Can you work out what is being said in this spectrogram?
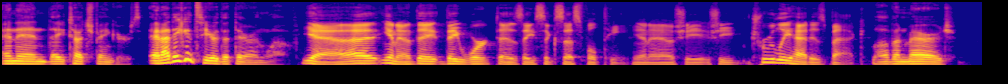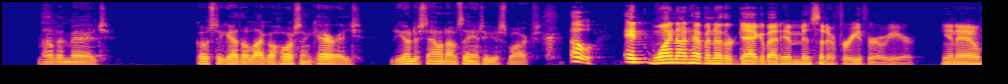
And then they touch fingers. And I think it's here that they're in love. Yeah, uh, you know they they worked as a successful team. You know, she she truly had his back. Love and marriage. Love and marriage. Goes together like a horse and carriage. Do you understand what I'm saying to you, Sparks? Oh, and why not have another gag about him missing a free throw here? You know,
